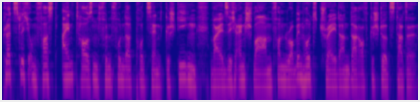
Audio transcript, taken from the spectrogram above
plötzlich um fast 1500 Prozent gestiegen, weil sich ein Schwarm von Robinhood-Tradern darauf gestürzt hatte.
